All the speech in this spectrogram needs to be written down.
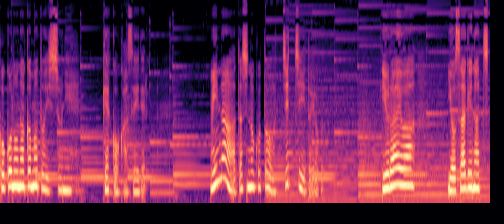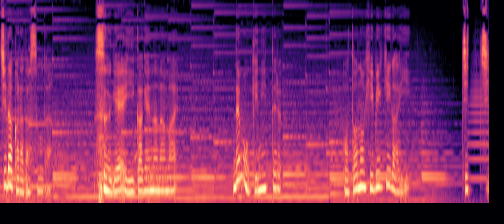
ここの仲間と一緒に結構稼いでる。みんなは私のことをチッチーと呼ぶ。由来は良さげな父だからだそうだ。すげえいい加減な名前。でも気に入ってる。音の響きがいい。チッチ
